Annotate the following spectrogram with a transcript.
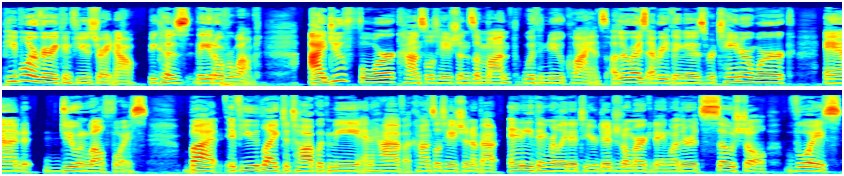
people are very confused right now because they get overwhelmed. I do four consultations a month with new clients. Otherwise, everything is retainer work and doing wealth voice. But if you'd like to talk with me and have a consultation about anything related to your digital marketing, whether it's social, voice,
